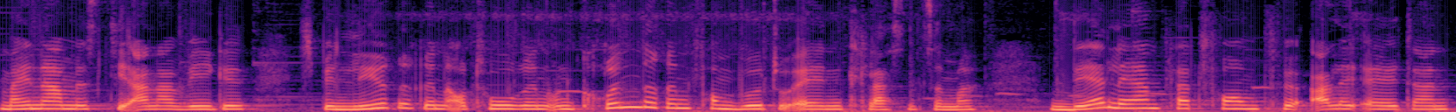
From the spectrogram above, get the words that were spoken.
Mein Name ist Diana Wegel. Ich bin Lehrerin, Autorin und Gründerin vom virtuellen Klassenzimmer, der Lernplattform für alle Eltern,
